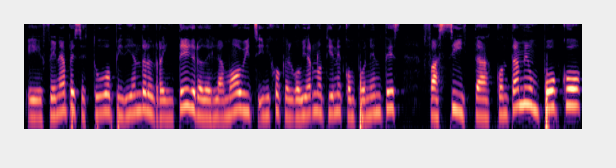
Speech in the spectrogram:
eh, FENAPES estuvo pidiendo el reintegro de Slamovich y dijo que el gobierno tiene componentes fascistas. Contame un poco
